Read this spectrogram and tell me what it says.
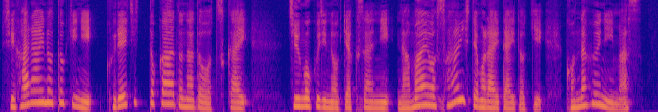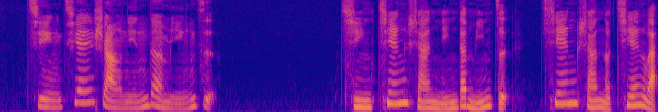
支払いの時にクレジットカードなどを使い、中国人のお客さんに名前をサインしてもらいたい時、こんな風に言います。请签上您的名字。请签上您的名字。签上の签は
